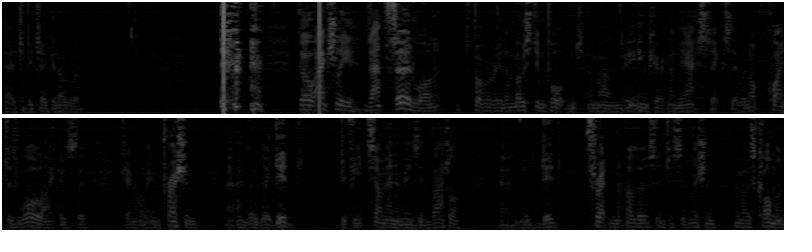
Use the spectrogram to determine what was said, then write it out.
uh, to be taken over. Though actually that third one probably the most important among the Inca and the Aztecs. They were not quite as warlike as the general impression, uh, and though they did defeat some enemies in battle, and they did threaten others into submission, the most common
